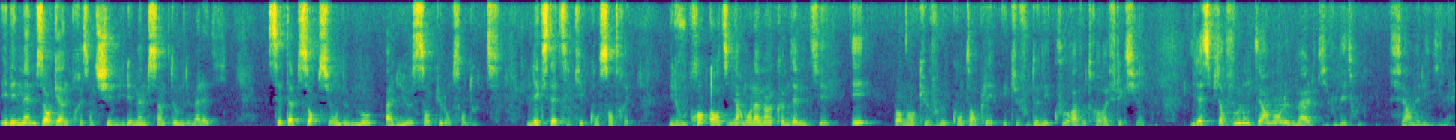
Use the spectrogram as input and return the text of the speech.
et les mêmes organes présentent chez lui les mêmes symptômes de maladie. Cette absorption de mots a lieu sans que l'on s'en doute. L'extatique est concentré. Il vous prend ordinairement la main comme d'amitié, et, pendant que vous le contemplez et que vous donnez cours à votre réflexion, il aspire volontairement le mal qui vous détruit. Fermez les guillemets.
